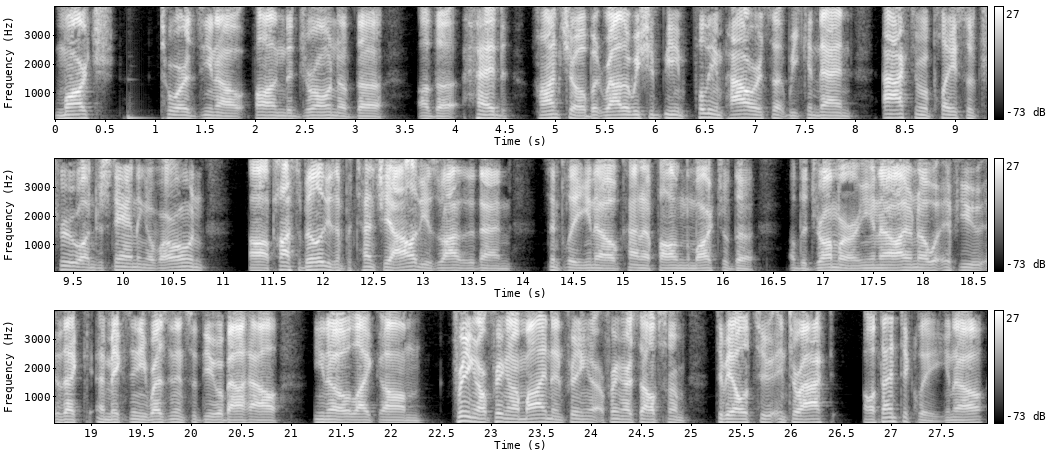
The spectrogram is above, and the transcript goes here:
march towards, you know, following the drone of the, of the head honcho, but rather we should be fully empowered so that we can then act from a place of true understanding of our own, uh, possibilities and potentialities rather than simply, you know, kind of following the march of the, of the drummer. You know, I don't know if you, if that makes any resonance with you about how, you know, like, um, freeing our, freeing our mind and freeing, freeing ourselves from, to be able to interact authentically, you know,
